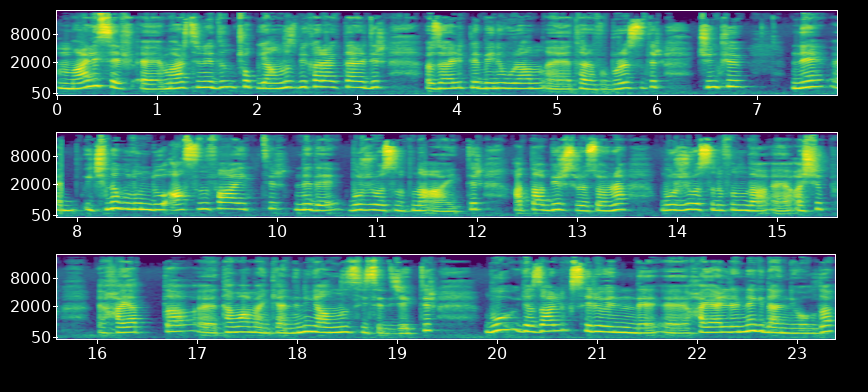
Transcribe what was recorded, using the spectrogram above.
Maalesef e, Martin Eden çok yalnız bir karakterdir. Özellikle beni vuran e, tarafı burasıdır. Çünkü ne e, içinde bulunduğu alt sınıfa aittir ne de Burjuva sınıfına aittir. Hatta bir süre sonra Burjuva sınıfını da e, aşıp e, hayatta e, tamamen kendini yalnız hissedecektir. Bu yazarlık serüveninde e, hayallerine giden yolda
